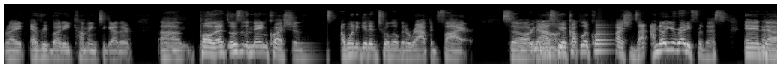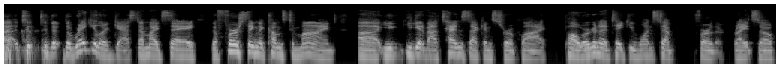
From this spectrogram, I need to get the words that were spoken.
right? Everybody coming together. Um, Paul, that, those are the main questions. I want to get into a little bit of rapid fire. So I'm going to ask you a couple of questions. I, I, know you're ready for this. And uh, to, to the, the, regular guest, I might say the first thing that comes to mind, uh, you, you get about 10 seconds to reply. Paul, we're going to take you one step further, right? So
